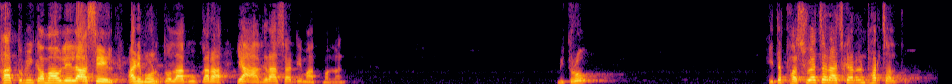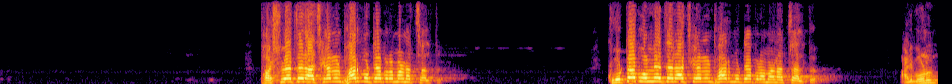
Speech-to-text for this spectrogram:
हा तुम्ही गमावलेला असेल आणि म्हणून तो लागू करा. या आग्रहासाठी महात्मा गांधी. मित्रो इथं फसव्याचं राजकारण फार चालतं. फसव्याचं राजकारण फार मोठ्या प्रमाणात चालतं. खोटं बोलण्याचं राजकारण फार मोठ्या प्रमाणात चालतं. आणि म्हणून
